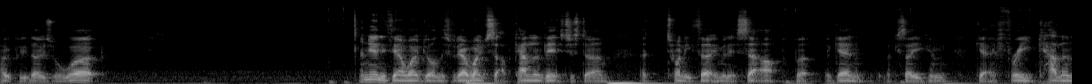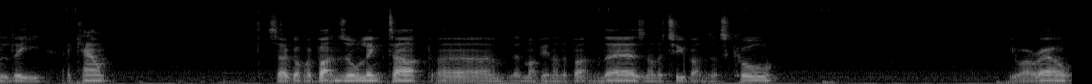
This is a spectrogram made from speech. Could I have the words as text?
hopefully those will work. And the only thing I won't do on this video, I won't set up Calendly, it's just um, a 20, 30 minute setup. But again, like I say, you can get a free Calendly account. So I've got my buttons all linked up. Um, there might be another button there. There's another two buttons. That's cool. URL.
